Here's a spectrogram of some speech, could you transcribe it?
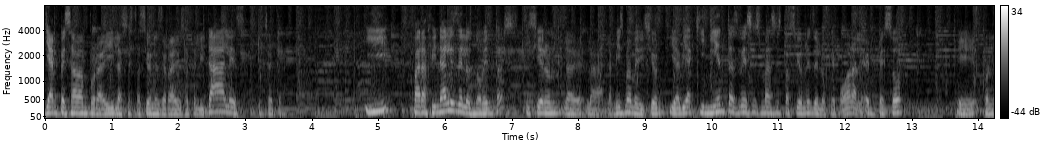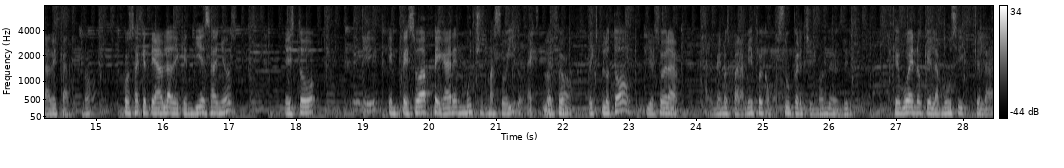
Ya empezaban por ahí las estaciones de radio satelitales, etc. Y para finales de los 90 hicieron la, la- la misma medición y había 500 veces más estaciones de lo que Órale. empezó eh, con la década, ¿no? Cosa que te habla de que en 10 años esto eh, empezó a pegar en muchos más oídos. Explotó. Eso- explotó. Y eso era, al menos para mí, fue como súper chingón de decir, qué bueno que la música, que la,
